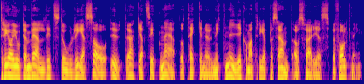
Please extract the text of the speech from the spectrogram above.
Tre har gjort en väldigt stor resa och utökat sitt nät och täcker nu 99,3% av Sveriges befolkning.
